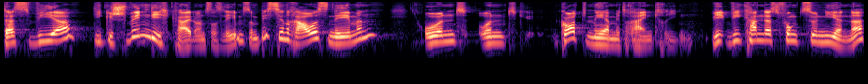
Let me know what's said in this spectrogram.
dass wir die Geschwindigkeit unseres Lebens ein bisschen rausnehmen und, und Gott mehr mit reinkriegen? Wie, wie kann das funktionieren? Ne?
